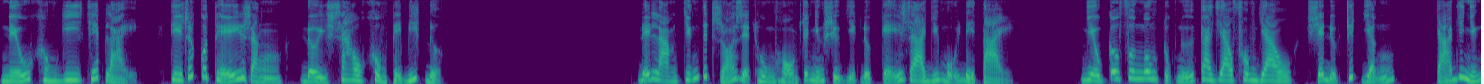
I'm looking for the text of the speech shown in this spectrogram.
Nếu không ghi chép lại, thì rất có thể rằng đời sau không thể biết được. Để làm chứng tích rõ rệt hùng hồn cho những sự việc được kể ra dưới mỗi đề tài nhiều câu phương ngôn tục ngữ ca dao phong dao sẽ được trích dẫn, cả với những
